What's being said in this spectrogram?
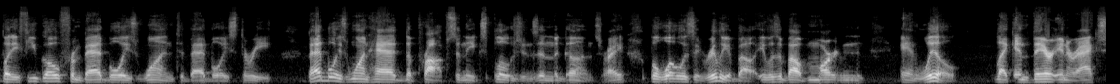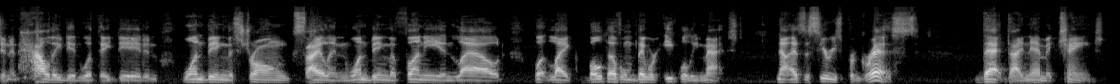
But if you go from Bad Boys 1 to Bad Boys 3, Bad Boys 1 had the props and the explosions and the guns, right? But what was it really about? It was about Martin and Will, like, and their interaction and how they did what they did. And one being the strong, silent, one being the funny and loud. But like both of them, they were equally matched. Now, as the series progressed, that dynamic changed.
